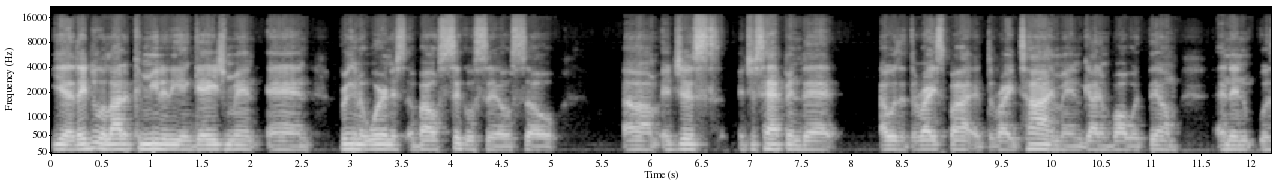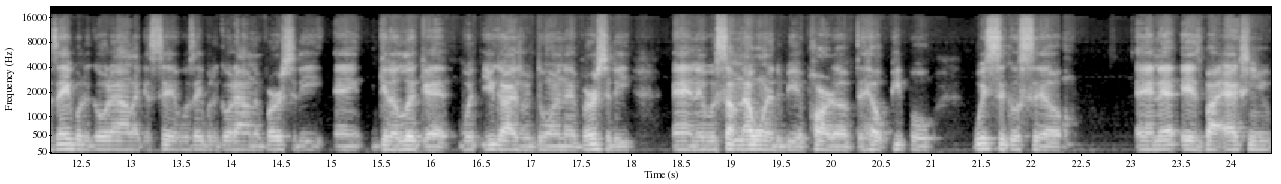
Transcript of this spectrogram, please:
Yeah, they do a lot of community engagement and bringing awareness about sickle cell. So um, it just it just happened that I was at the right spot at the right time and got involved with them, and then was able to go down. Like I said, was able to go down to Versiti and get a look at what you guys were doing at Versiti, and it was something I wanted to be a part of to help people with sickle cell, and that is by asking you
